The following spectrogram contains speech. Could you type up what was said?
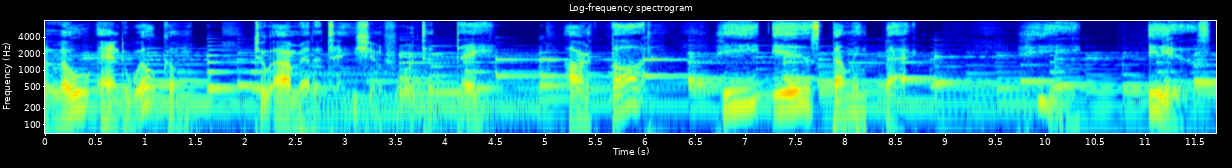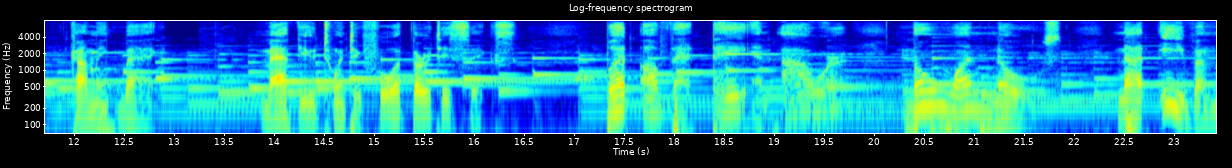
Hello and welcome to our meditation for today. Our thought He is coming back. He is coming back. Matthew 24 36. But of that day and hour no one knows, not even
